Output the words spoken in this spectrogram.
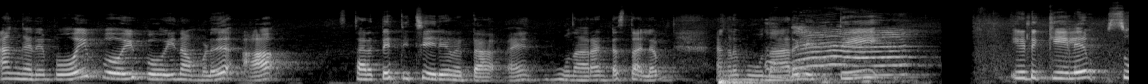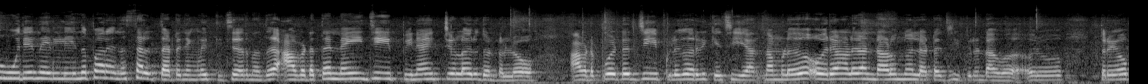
അങ്ങനെ പോയി പോയി പോയി നമ്മൾ ആ സ്ഥലത്ത് എത്തിച്ചേരുകയാണ് കേട്ടോ. ഏ മൂന്നാറാണ്ട സ്ഥലം. ഞങ്ങൾ മൂന്നാറിലെത്തി. ഇടുക്കിയിൽ സൂര്യനെല്ലി എന്ന് പറയുന്ന സ്ഥലത്താട്ടോ ഞങ്ങൾ എത്തിച്ചേർന്നത്. അവിടെ തന്നെ ഈ ജീപ്പിനായിട്ടുള്ള ഒരു ഇതുണ്ടല്ലോ. അവിടെ പോയിട്ട് ഒരു ജീപ്പിൽ കയറിയിരിക്കുക ചെയ്യാം. നമ്മൾ ഒരാൾ രണ്ടാളൊന്നും അല്ല കേട്ടോ ജീപ്പിലുണ്ടാവുക. ഒരു എത്രയോ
